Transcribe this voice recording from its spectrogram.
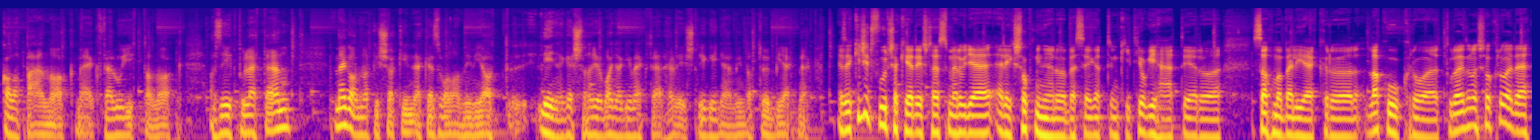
kalapálnak, meg felújítanak az épületen, meg annak is, akinek ez valami miatt lényegesen nagyobb anyagi megterhelést igényel, mint a többieknek. Ez egy kicsit furcsa kérdés lesz, mert ugye elég sok mindenről beszélgettünk itt, jogi háttérről, szakmabeliekről, lakókról, tulajdonosokról, de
